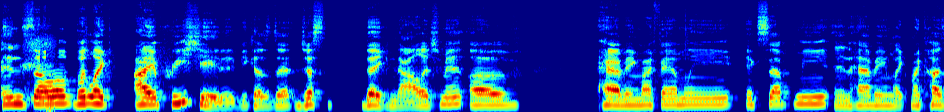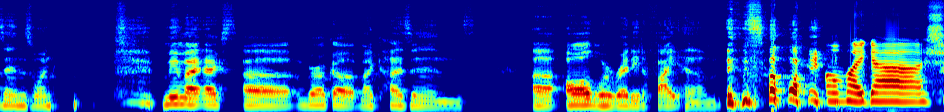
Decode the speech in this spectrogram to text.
and so, but like I appreciate it because just the acknowledgement of having my family accept me and having like my cousins when me and my ex uh broke up, my cousins uh all were ready to fight him. So like Oh my gosh.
